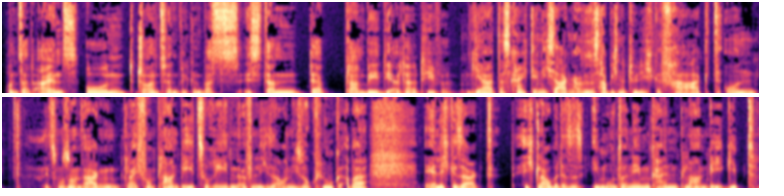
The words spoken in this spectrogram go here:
und Sat1 und Joint zu entwickeln? Was ist dann der Plan B, die Alternative? Ja, das kann ich dir nicht sagen. Also das habe ich natürlich gefragt und jetzt muss man sagen, gleich vom Plan B zu reden, öffentlich ist auch nicht so klug, aber ehrlich gesagt, ich glaube, dass es im Unternehmen keinen Plan B gibt.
